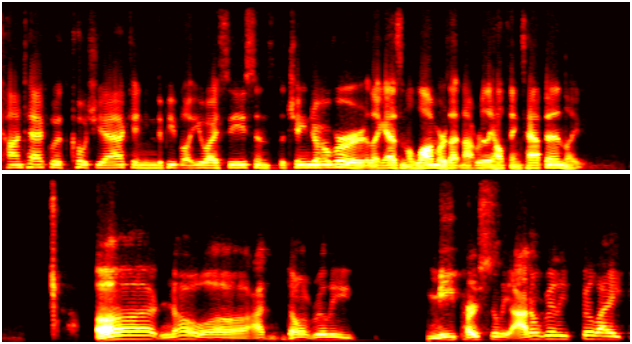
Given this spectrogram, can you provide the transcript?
contact with Coach Yak and the people at UIC since the changeover, or like as an alum, or is that not really how things happen? Like. Uh, no. Uh, I don't really me personally, I don't really feel like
